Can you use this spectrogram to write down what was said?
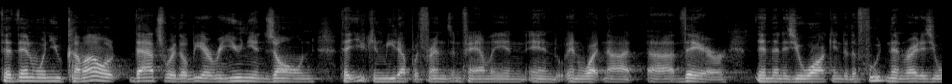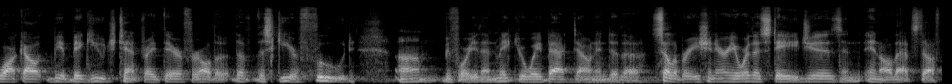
that then when you come out, that's where there'll be a reunion zone that you can meet up with friends and family and, and, and whatnot uh, there. And then as you walk into the food, and then right as you walk out, there'll be a big, huge tent right there for all the, the, the skier food um, before you then make your way back down into the celebration area where the stage is and, and all that stuff.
